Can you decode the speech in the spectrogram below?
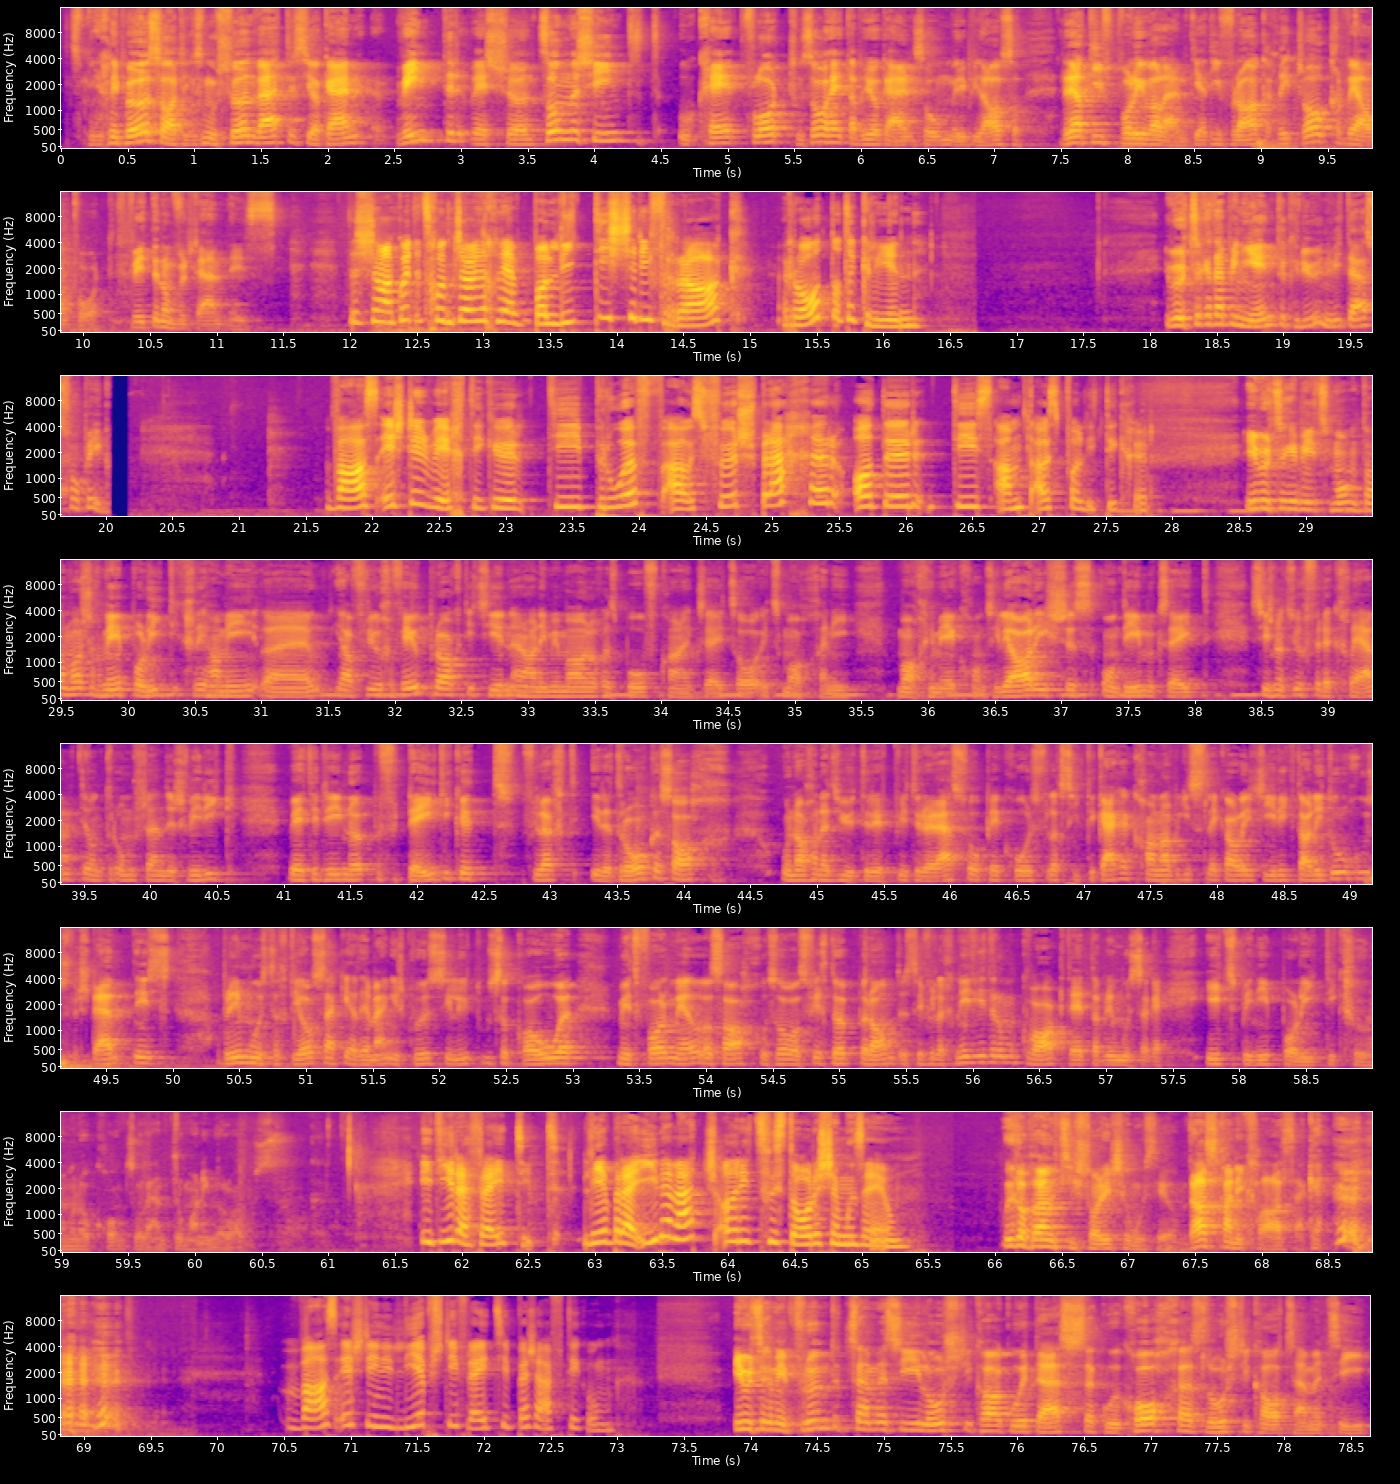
Jetzt bin ich ein bisschen bösartig. Es muss schön Wetter sein. Ich gerne Winter, wenn es schön die Sonne scheint und kein Flort und so hat, aber ich habe gerne Sommer. Ich bin also relativ polyvalent. Ich habe die Frage ein bisschen Joker beantwortet. Bitte um Verständnis. Das ist schon mal gut. Jetzt kommt schon wieder ein eine politischere Frage. Rot oder grün? Ich würde sagen, da bin ich eher grün wie die SVP. Was ist dir wichtiger, dein Beruf als Fürsprecher oder dein Amt als Politiker? Ich würde sagen, ich bin jetzt momentan wahrscheinlich mehr Politiker. Ich habe, mich, äh, ich habe früher viel praktiziert, dann habe ich mir mal noch ein Buff gehabt und gesagt, so, jetzt mache ich, mache ich mehr Konsiliarisches und immer gesagt, es ist natürlich für den Klienten unter Umständen schwierig, wenn ihr ihn jemanden verteidigt, vielleicht in einer Drogensache und nachher tut ihr bei der SVP-Kurs vielleicht seid ihr gegen Cannabis-Legalisierung, da habe ich durchaus Verständnis. Aber ich muss euch auch sagen, ich habe manchmal gewisse Leute rausgehauen mit formellen Sachen und so, was vielleicht jemand anderes vielleicht nicht wiederum gewagt hat. Aber ich muss sagen, jetzt bin ich Politiker und noch Konsulent, darum habe ich mir alles. In deiner Freizeit lieber ein IBE-Match oder ins Historische Museum? Ich glaube, ins Historische Museum. Das kann ich klar sagen. Was ist deine liebste Freizeitbeschäftigung? Ich würde sagen, mit Freunden zusammen sein, lustig haben, gut essen, gut kochen, es lustig haben, zusammen zu sein.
